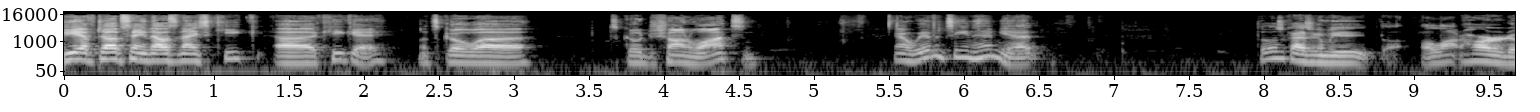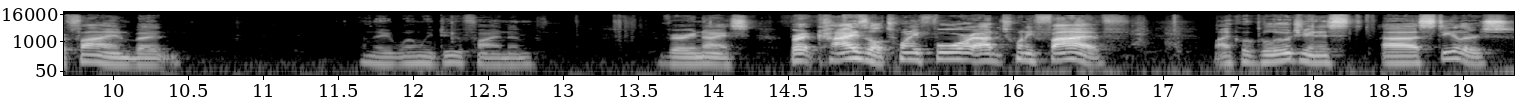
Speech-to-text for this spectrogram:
DF Dub saying that was a nice Keke. Uh, Keke. Let's go. Uh, let's go. Deshaun Watson. Yeah, we haven't seen him yet. Those guys are gonna be a lot harder to find, but when they when we do find them, very nice. Brett Keisel, 24 out of 25. Michael Gallucci and his uh, Steelers.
